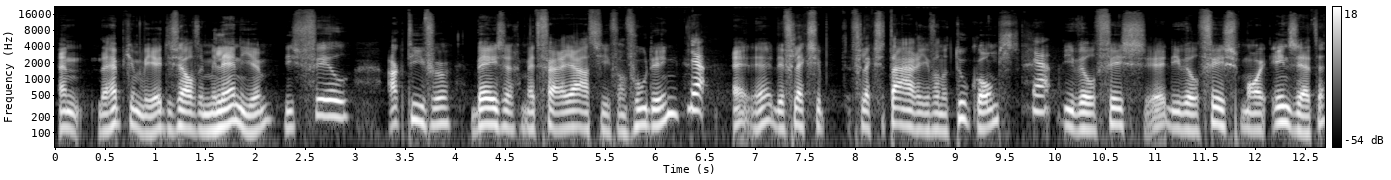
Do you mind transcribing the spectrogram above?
En daar heb je hem weer, diezelfde millennium, die is veel actiever bezig met variatie van voeding. Ja. De flexi flexitariër van de toekomst, Ja, die wil, vis, die wil vis mooi inzetten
